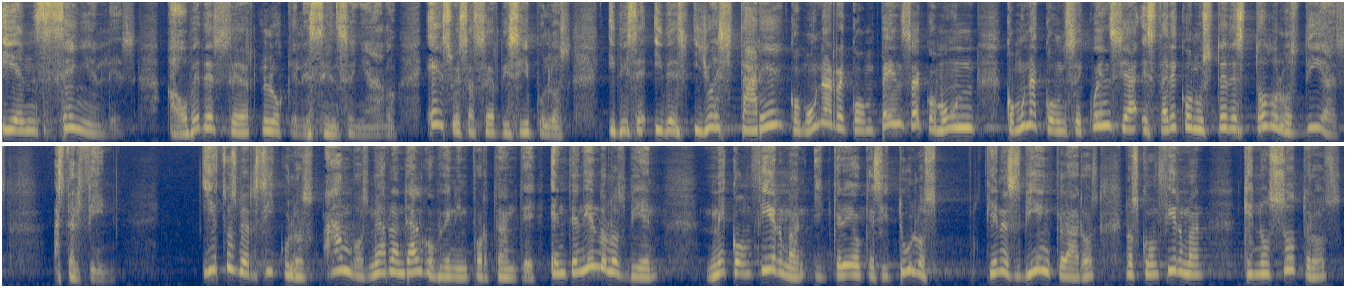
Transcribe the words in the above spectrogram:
y enséñenles a obedecer lo que les he enseñado. Eso es hacer discípulos. Y dice, y, y yo estaré como una recompensa, como, un, como una consecuencia, estaré con ustedes todos los días hasta el fin. Y estos versículos, ambos, me hablan de algo bien importante. Entendiéndolos bien, me confirman, y creo que si tú los tienes bien claros, nos confirman que nosotros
